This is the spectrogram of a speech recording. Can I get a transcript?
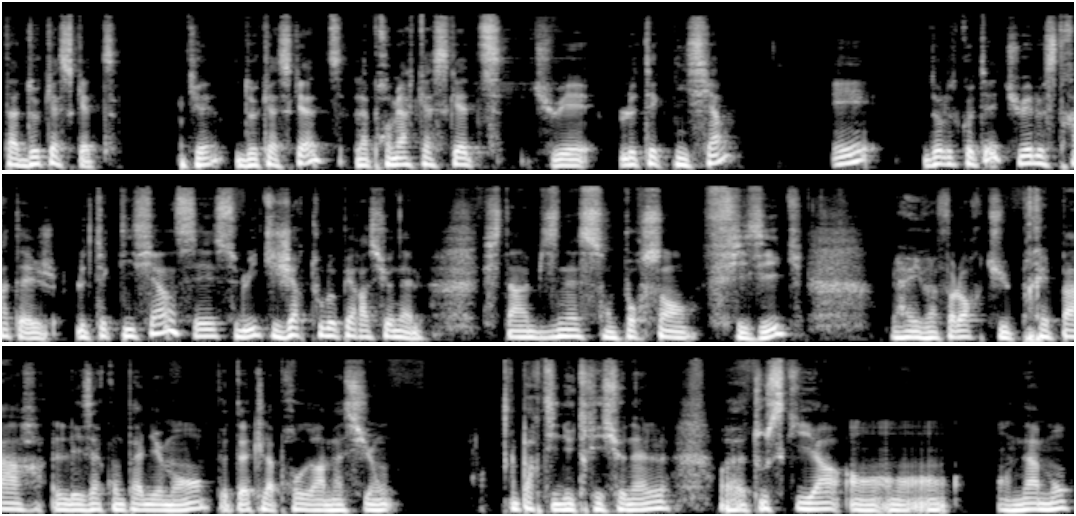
tu as deux casquettes. deux casquettes. La première casquette, tu es le technicien et de l'autre côté, tu es le stratège. Le technicien, c'est celui qui gère tout l'opérationnel. Si tu as un business 100% physique, il va falloir que tu prépares les accompagnements, peut-être la programmation, la partie nutritionnelle, euh, tout ce qu'il y a en, amont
